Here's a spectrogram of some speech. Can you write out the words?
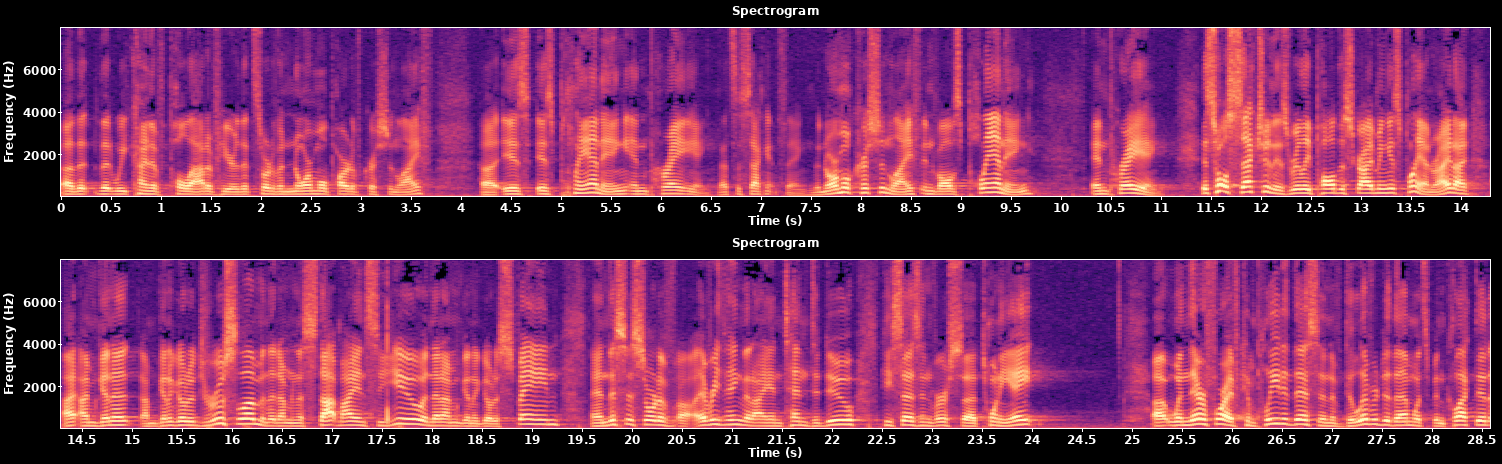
uh, that, that we kind of pull out of here that's sort of a normal part of Christian life. Uh, is, is planning and praying. That's the second thing. The normal Christian life involves planning and praying. This whole section is really Paul describing his plan, right? I, I, am going to I'm gonna go to Jerusalem, and then I'm going to stop by and see you, and then I'm going to go to Spain. And this is sort of uh, everything that I intend to do. He says in verse uh, 28 uh, when therefore I've completed this and have delivered to them what's been collected,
